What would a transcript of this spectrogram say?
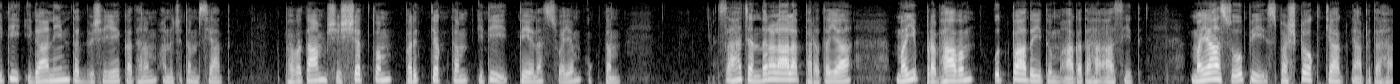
इति इदानीं तद्विषये कथनम् अनुचितं स्यात्। भवतां शिष्यत्वं परित्यक्तम् इति तेन स्वयम् उक्तम् सः चन्दनलालपरतया मयि प्रभावम् उत्पादयितुम् आगतः आसीत्। मया सोऽपि स्पष्टोक्त्या ज्ञापितः।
